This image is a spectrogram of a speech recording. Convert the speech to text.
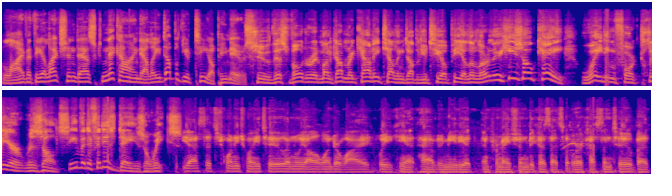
Live at the election desk, Nick Iannelli, WTOP News. To this voter in Montgomery County telling WTOP a little earlier he's okay waiting for clear results, even if it is days or weeks. Yes, it's 2022, and we all wonder why we can't have immediate information because that's what we're accustomed to. But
